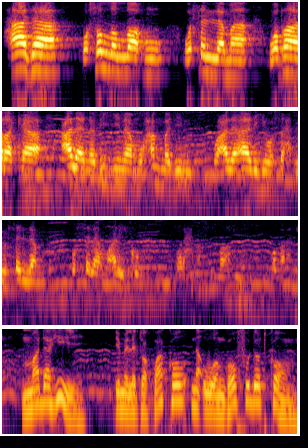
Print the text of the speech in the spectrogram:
hadha wasala llahu wasallama وبارك على نبينا محمد وعلى آله وصحبه وسلم والسلام عليكم ورحمة الله وبركاته Mada hii imeletwa kwako na uongofu.com.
